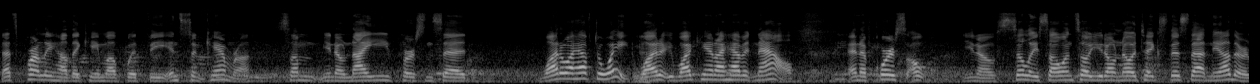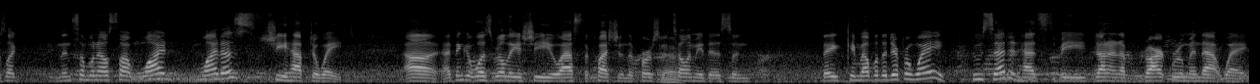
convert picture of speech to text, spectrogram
that's partly how they came up with the instant camera. Some you know, naive person said, why do I have to wait? Why, do, why can't I have it now? And of course, oh, you know, silly so-and-so, you don't know it takes this, that, and the other. It's like, and then someone else thought, why, why does she have to wait? Uh, I think it was really a she who asked the question, the person Yeah. was telling me this, and they came up with a different way. Who said it has to be done in a dark room in that way?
